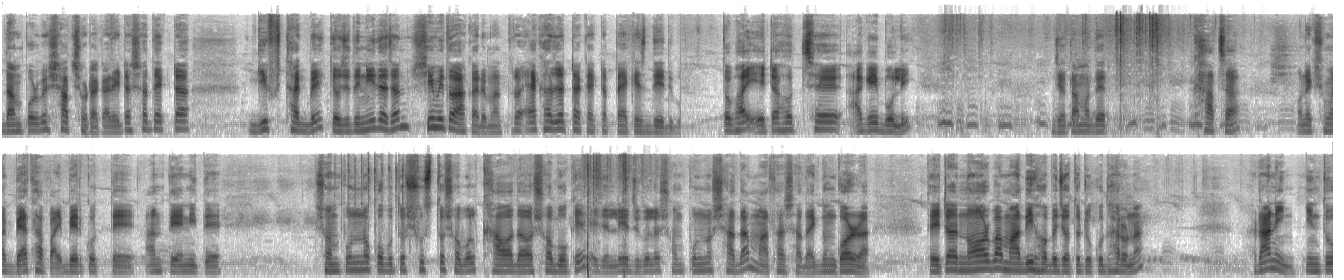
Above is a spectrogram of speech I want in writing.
দাম পড়বে সাতশো টাকা। আর এটার সাথে একটা গিফট থাকবে, কেউ যদি নিতে চান, সীমিত আকারে মাত্র এক হাজার টাকা একটা প্যাকেজ দিয়ে দিব। তো ভাই, এটা হচ্ছে আগেই বলি, যেহেতু আমাদের খাঁচা, অনেক সময় ব্যথা পায় বের করতে, আনতে, নিতে। সম্পূর্ণ কবুতর সুস্থ, সবল, খাওয়া দাওয়া সবকে এই যে লেজগুলো সম্পূর্ণ সাদা, মাথা সাদা, একদম গড়রা। তো এটা নর বা মাদি হবে যতটুকু ধারণা। রানিং কিন্তু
